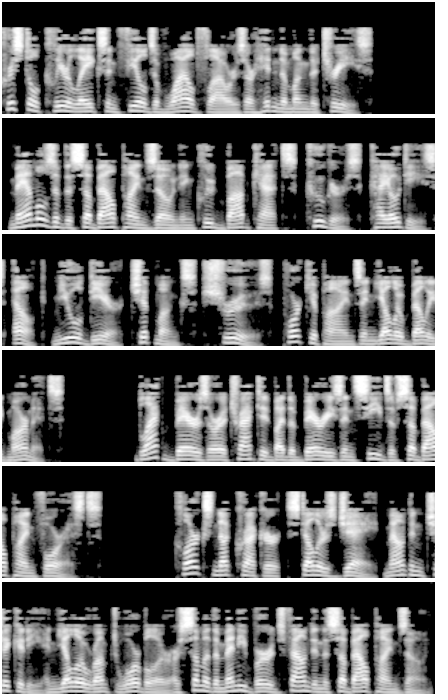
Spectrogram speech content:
Crystal clear lakes and fields of wildflowers are hidden among the trees. Mammals of the subalpine zone include bobcats, cougars, coyotes, elk, mule deer, chipmunks, shrews, porcupines and yellow-bellied marmots. Black bears are attracted by the berries and seeds of subalpine forests. Clark's nutcracker, Steller's jay, mountain chickadee and yellow-rumped warbler are some of the many birds found in the subalpine zone.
